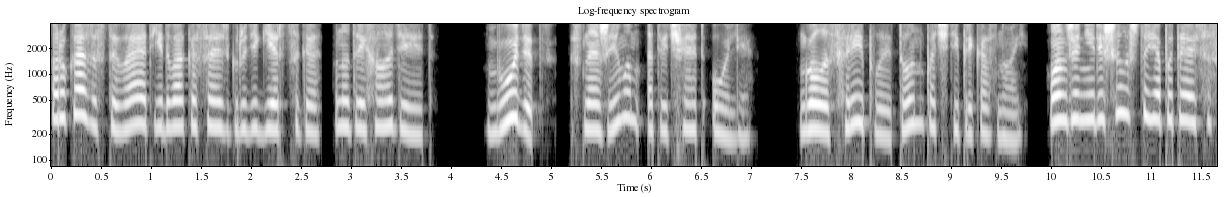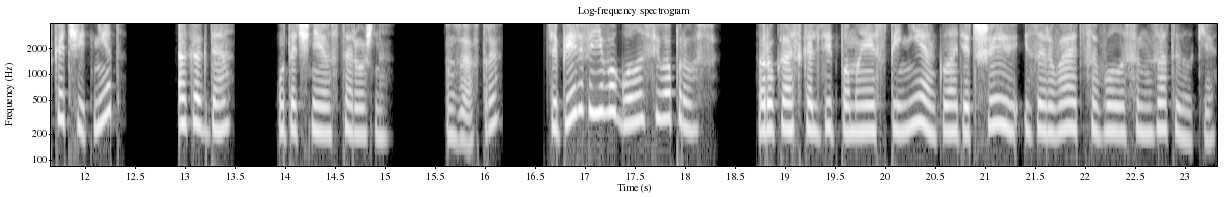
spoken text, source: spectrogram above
Рука застывает, едва касаясь груди герцога, внутри холодеет. «Будет», — с нажимом отвечает Олли. Голос хриплый, тон почти приказной. Он же не решил, что я пытаюсь соскочить, нет? А когда? Уточняю осторожно. Завтра. Теперь в его голосе вопрос. Рука скользит по моей спине, гладит шею и зарывается волосы на затылке.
